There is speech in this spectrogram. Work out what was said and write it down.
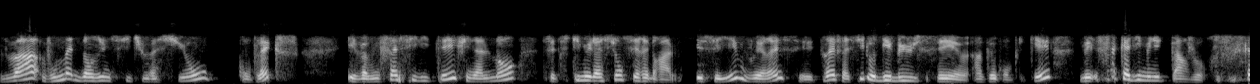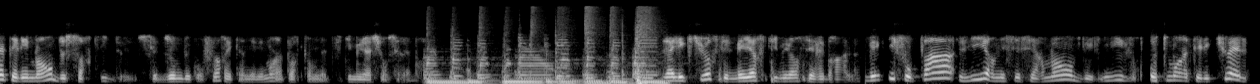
va vous mettre dans une situation complexe et va vous faciliter finalement cette stimulation cérébrale. Essayez, vous verrez, c'est très facile. Au début, c'est euh, un peu compliqué, mais 5 à 10 minutes par jour. Cet élément de sortie de cette zone de confort est un élément important de notre stimulation cérébrale. La lecture, c'est le meilleur stimulant cérébral. Mais il ne faut pas lire nécessairement des livres hautement intellectuels.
